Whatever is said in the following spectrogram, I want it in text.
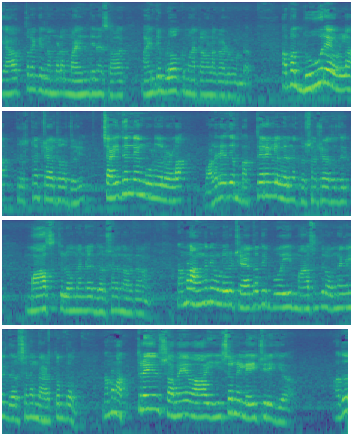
യാത്രയ്ക്ക് നമ്മുടെ മൈൻഡിനെ സാ മൈൻഡ് ബ്ലോക്ക് മാറ്റാനുള്ള കഴിവുണ്ട്. അപ്പം ദൂരെയുള്ള കൃഷ്ണക്ഷേത്രത്തിൽ ചൈതന്യം കൂടുതലുള്ള വളരെയധികം ഭക്തജനങ്ങൾ വരുന്ന കൃഷ്ണക്ഷേത്രത്തിൽ മാസത്തിൽ ഒന്നെങ്കിലും ദർശനം നടത്തണം. നമ്മൾ അങ്ങനെയുള്ളൊരു ക്ഷേത്രത്തിൽ പോയി മാസത്തിൽ ഒന്നെങ്കിലും ദർശനം നടത്തുമ്പം നമ്മൾ അത്രയും സമയം ആ ഈശ്വരനെ ലയിച്ചിരിക്കുക. അത്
